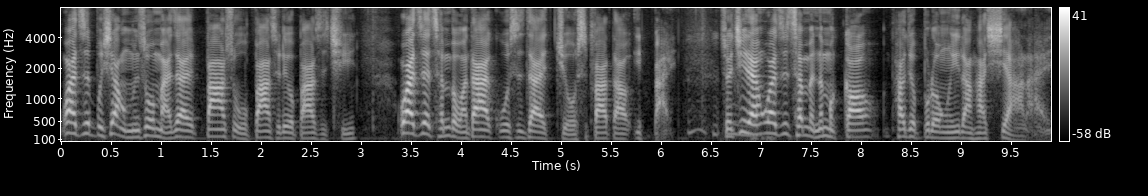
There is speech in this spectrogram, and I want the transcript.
外资不像我们说买在八十五、八十六、八十七，外资的成本我大概估是在九十八到一百，所以既然外资成本那么高，它就不容易让它下来。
